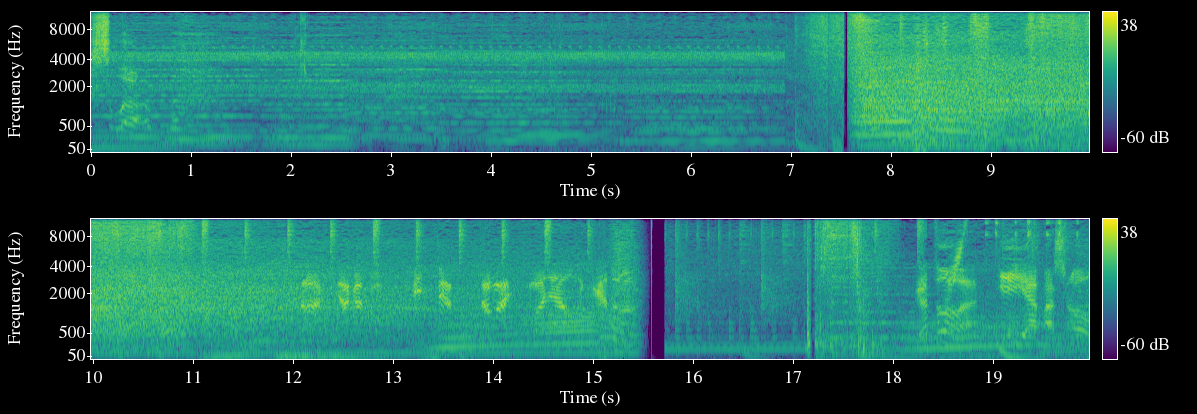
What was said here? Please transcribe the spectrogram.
Славно. Пошел!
